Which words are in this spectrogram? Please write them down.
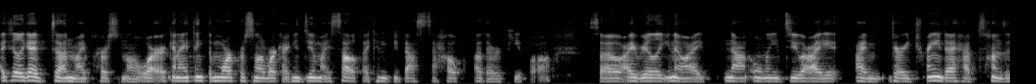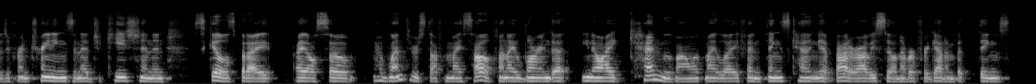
I feel like I've done my personal work. And I think the more personal work I can do myself, I can be best to help other people. So I really, you know, I not only do I, I'm very trained, I have tons of different trainings and education and skills, but I, I also have went through stuff myself and I learned that, you know, I can move on with my life and things can get better. Obviously I'll never forget them, but things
